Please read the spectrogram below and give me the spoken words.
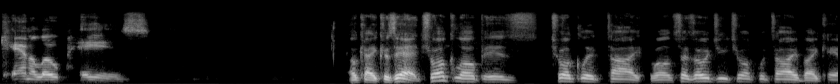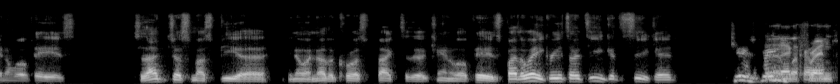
cantaloupe haze. okay, because yeah, chocolate is chocolate Thai. Well, it says OG chocolate Thai by Cantaloupe Haze. So that just must be a you know another cross back to the Cantaloupe Haze. By the way, Green Thirteen, good to see you, kid. Cheers, Hello, Green. my friend.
